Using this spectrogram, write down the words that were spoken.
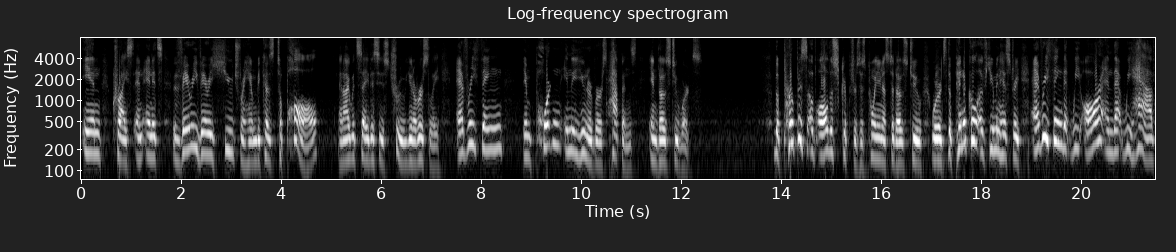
in Christ. And, and it's very, very huge for him because to Paul, and I would say this is true universally, everything important in the universe happens in those two words. The purpose of all the scriptures is pointing us to those two words. The pinnacle of human history, everything that we are and that we have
